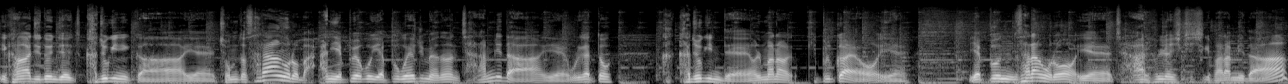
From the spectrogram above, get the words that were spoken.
이 강아지도 이제 가족이니까 예, 좀 더 사랑으로 많이 예쁘고 예쁘고 해주면은 잘합니다. 예, 우리가 또 가, 족인데 얼마나 기쁠까요? 예, 예쁜 사랑으로 예, 잘 훈련시키시기 바랍니다.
